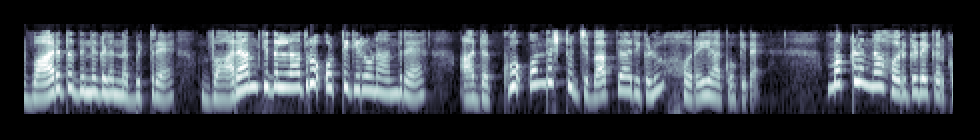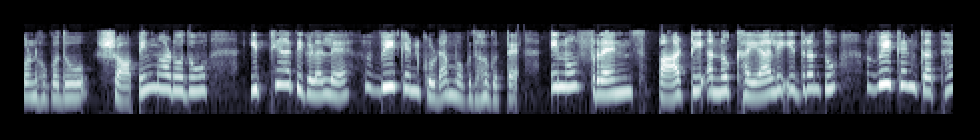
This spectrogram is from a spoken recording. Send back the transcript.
ವಾರದ ದಿನಗಳನ್ನ ಬಿಟ್ರೆ ವಾರಾಂತ್ಯದಲ್ಲಾದ್ರೂ ಒಟ್ಟಿಗಿರೋಣ ಅಂದ್ರೆ ಅದಕ್ಕೂ ಒಂದಷ್ಟು ಜವಾಬ್ದಾರಿಗಳು ಹೊರೆಯಾಗೋಗಿದೆ. ಮಕ್ಕಳನ್ನ ಹೊರಗಡೆ ಕರ್ಕೊಂಡು ಹೋಗೋದು ಶಾಪಿಂಗ್ ಮಾಡೋದು ಇತ್ಯಾದಿಗಳಲ್ಲೇ ವೀಕೆಂಡ್ ಕೂಡ ಮುಗ್ದು ಹೋಗುತ್ತೆ. ಇನ್ನು ಫ್ರೆಂಡ್ಸ್ ಪಾರ್ಟಿ ಅನ್ನೋ ಖಯಾಲಿ ಇದ್ರಂತೂ ವೀಕೆಂಡ್ ಕಥೆ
